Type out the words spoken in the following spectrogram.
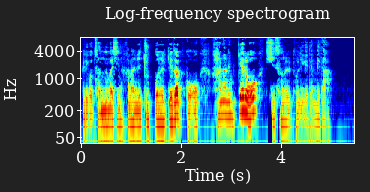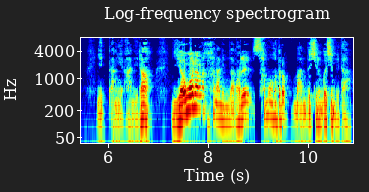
그리고 전능하신 하나님의 주권을 깨닫고 하나님께로 시선을 돌리게 됩니다. 이 땅이 아니라 영원한 하나님 나라를 사모하도록 만드시는 것입니다.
